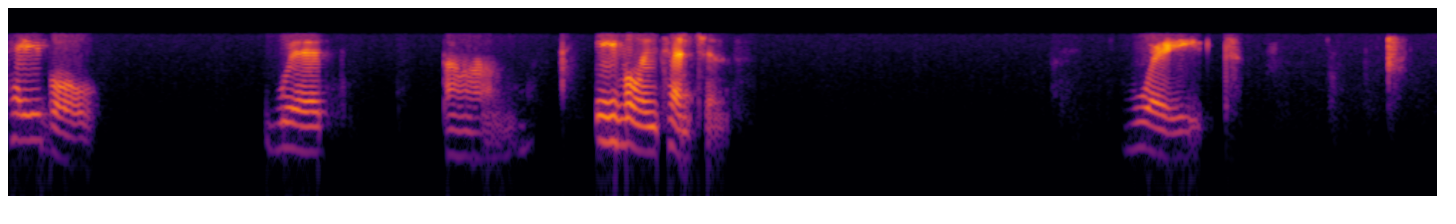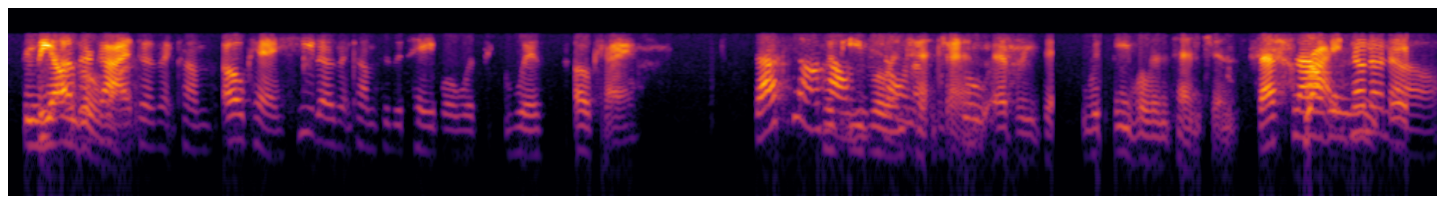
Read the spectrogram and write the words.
table with um evil intentions. Wait. The, The younger other guy one. doesn't come. Okay, he doesn't come to the table with with. Okay. That's not with how he's evil showing up to intentions. school every day with evil intentions. That's not right. No, no, no.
